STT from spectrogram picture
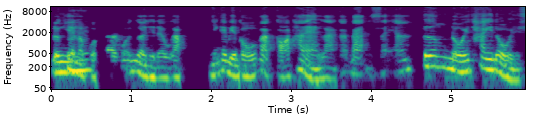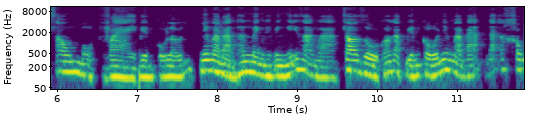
Đương nhiên là cuộc đời mỗi người thì đều gặp những cái biến cố và có thể là các bạn sẽ tương đối thay đổi sau một vài biến cố lớn. Nhưng mà ừ. bản thân mình thì mình nghĩ rằng là cho dù có gặp biến cố nhưng mà bạn đã không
